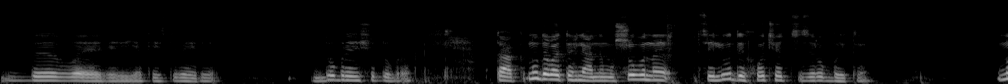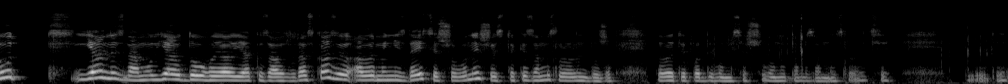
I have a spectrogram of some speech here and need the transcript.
двері, якісь двері. Добре, що добре. Так, ну давайте глянемо, що вони, ці люди, хочуть зробити. Ну, я не знаю, ну, я довго, як завжди, розказую, але мені здається, що вони щось таке замислили не дуже. Давайте подивимося, що вони там замислили, ці люди.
